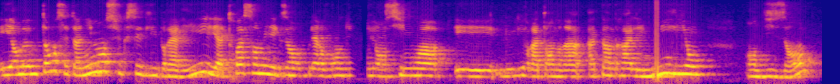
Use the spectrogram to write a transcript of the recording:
et en même temps, c'est un immense succès de librairie. Il y a 300 000 exemplaires vendus en six mois et le livre atteindra, atteindra les millions en dix ans.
